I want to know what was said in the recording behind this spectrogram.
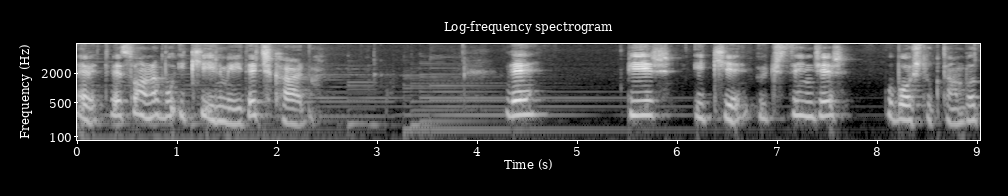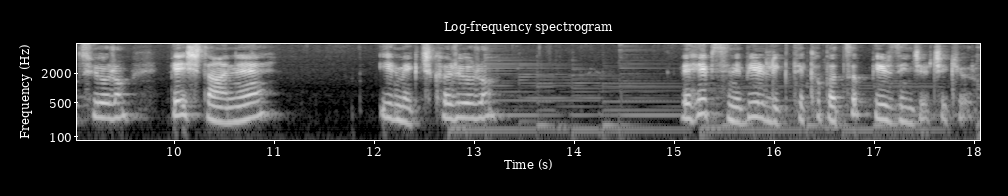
Evet ve sonra bu iki ilmeği de çıkardım. Ve 1 2 3 zincir bu boşluktan batıyorum. 5 tane ilmek çıkarıyorum. Ve hepsini birlikte kapatıp bir zincir çekiyorum.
